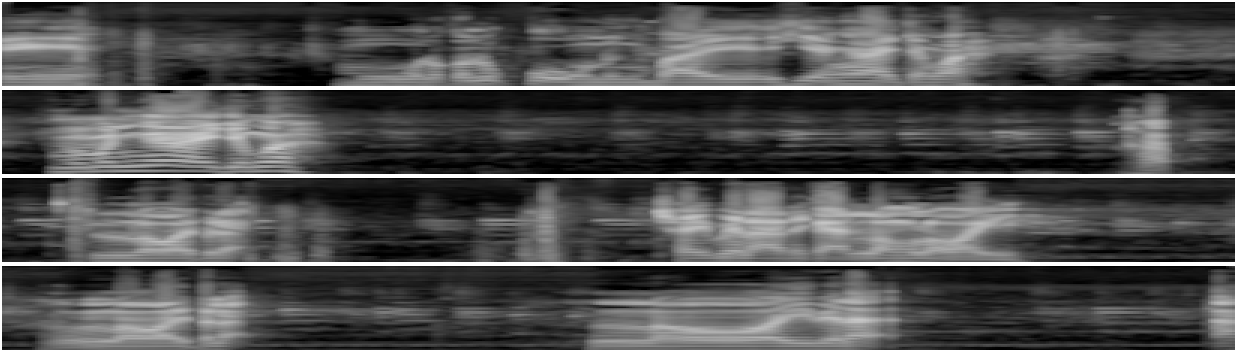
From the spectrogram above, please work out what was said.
นี้ หมูแล้วก็ลูกโป่งหนึ่งใบเฮียง่ายจังวะมันมันง่ายจังวะ ครับลอยไปละ ใช้เวลาในการล่องลอย ลอยไปละ ลอยไปละ อะ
